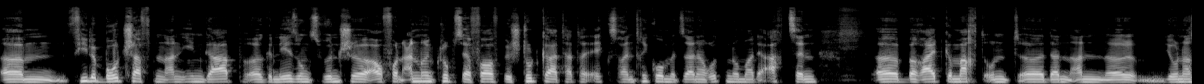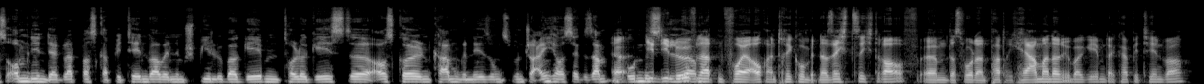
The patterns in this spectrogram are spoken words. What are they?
ähm, viele Botschaften an ihn gab, äh, Genesungswünsche, auch von anderen Clubs. Der VfB Stuttgart hatte extra ein Trikot mit seiner Rückennummer der 18 äh, bereit gemacht und äh, dann an äh, Jonas Omlin, der Gladbachs Kapitän war, in dem Spiel übergeben. Tolle Geste. Aus Köln kamen Genesungswünsche, eigentlich aus der gesamten ja, Bundesliga. Die, die, Löwen hatten vorher auch ein Trikot mit einer 60 drauf. Ähm, das wurde an Patrick Herrmann dann übergeben, der Kapitän war.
